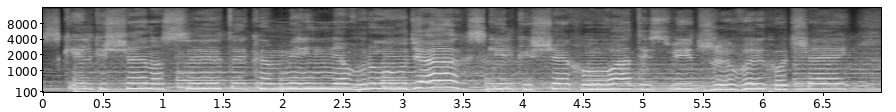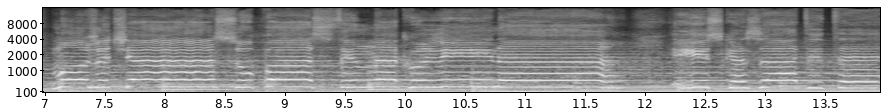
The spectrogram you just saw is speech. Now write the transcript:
Скільки ще носити каміння в грудях, скільки ще ховатись від живих очей, може час упасти на коліна і сказати те,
